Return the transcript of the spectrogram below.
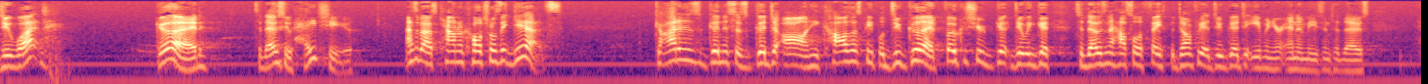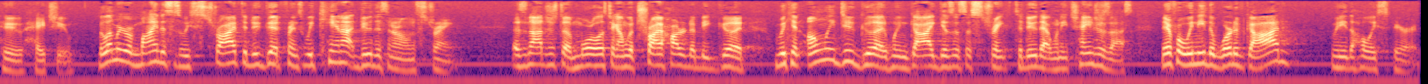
Do what? Good to those who hate you. That's about as countercultural as it gets. God in His goodness is good to all, and He calls us people do good. Focus your good, doing good to those in the household of faith, but don't forget do good to even your enemies and to those who hate you. But let me remind us as we strive to do good, friends, we cannot do this in our own strength. It's not just a moralistic, I'm going to try harder to be good. We can only do good when God gives us a strength to do that, when He changes us. Therefore, we need the Word of God, we need the Holy Spirit.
